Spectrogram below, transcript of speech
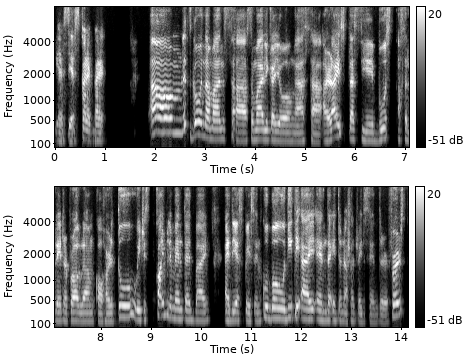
Yes, yes. Correct, correct. Um, let's go naman sa sumali kayo nga sa Arise plus the Boost Accelerator Program Cohort 2 which is co-implemented by Ideaspace and Kubo, DTI, and the International Trade Center. First,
